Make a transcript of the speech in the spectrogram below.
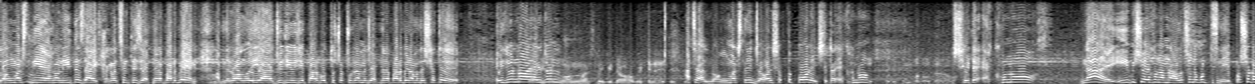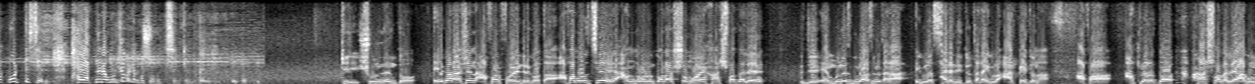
লং মার্চ নিয়ে এখন নিতে যাই খাগড়াছড়িতে যে আপনারা পারবেন? আপনারা ওই, যদি ওই যে পার্বত্য চট্টগ্রামে যে আপনারা পারবেন আমাদের সাথে? এই জন্য একজন লং মাস নিয়ে যাওয়া হবে কিনা আচ্ছা লং মার্চ নিয়ে যাওয়ার সপ্তাহ পরে সেটা এখনও সেটা এখনও না এই বিষয়ে এখন আমরা আলোচনা করতেছি না এই প্রশ্নটা করতেছেন। ভাই আপনারা উল্টো পাল্টা প্রশ্ন করতেছেন কেন? কি, শুনলেন তো? এবার আসেন আফার পয়েন্টের কথা। আফা বলছে, আন্দোলন করার সময় হাসপাতালে যে অ্যাম্বুলেন্সগুলো আসলে তারা এগুলো ছাড়ে দিত, তারা এগুলো আটকাইতো না। আফা, আপনারা তো হাসপাতালে আগুন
